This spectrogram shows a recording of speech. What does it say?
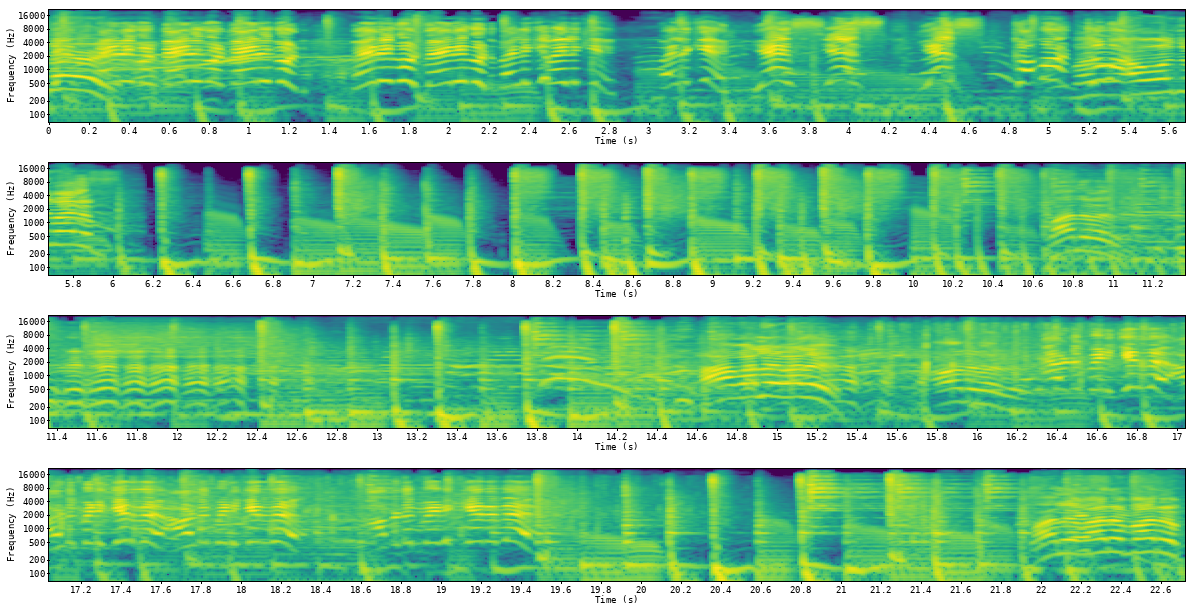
Very good, very good, very good, very good, very good. വലിക്ക്, വലിക്ക്, വലിക്ക്. Yes, yes. Come on, come on. അവന് വരും വൽ വൽ ആ വൽ വൽ അവന് വൽ അവിടെ പിടിക്കരുത്, അവിടെ പിടിക്കരുത്, അവിടെ പിടിക്കരുത്, അവിടെ പിടിക്കരുത്. വൽ വരും വരും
